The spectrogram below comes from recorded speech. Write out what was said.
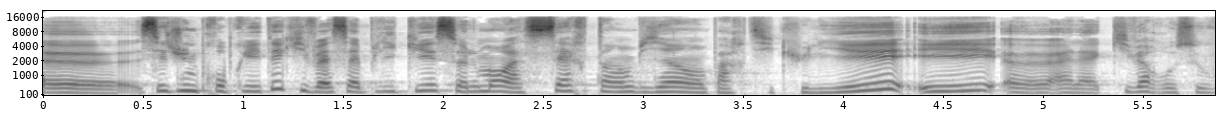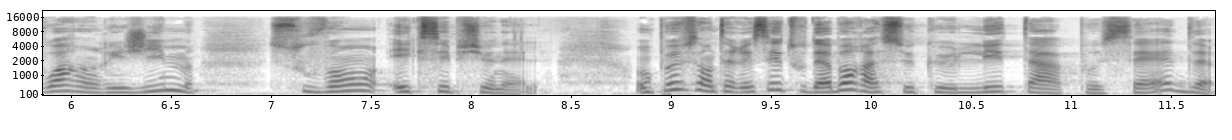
Euh, c'est une propriété qui va s'appliquer seulement à certains biens en particulier et euh, qui va recevoir un régime souvent exceptionnel. On peut s'intéresser tout d'abord à ce que l'État possède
